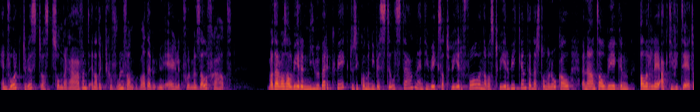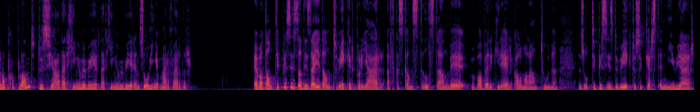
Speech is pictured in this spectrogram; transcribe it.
En voor ik het wist was het zondagavond en had ik het gevoel van wat heb ik nu eigenlijk voor mezelf gehad? Maar daar was alweer een nieuwe werkweek, dus ik kon er niet bij stilstaan. En die week zat weer vol en dat was het weer weekend. En daar stonden ook al een aantal weken allerlei activiteiten op gepland. Dus ja, daar gingen we weer, daar gingen we weer. En zo ging het maar verder. En wat dan typisch is, dat is dat je dan twee keer per jaar even kan stilstaan bij wat ben ik hier eigenlijk allemaal aan het doen. Hè? En zo typisch is de week tussen kerst en nieuwjaar.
